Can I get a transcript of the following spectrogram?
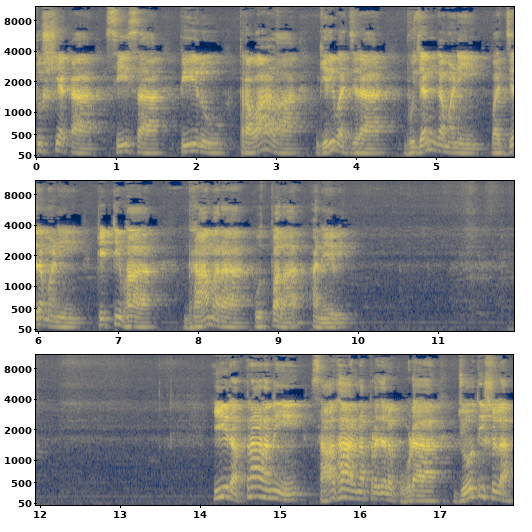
తుష్యక సీస పీలు ప్రవాళ గిరివజ్ర భుజంగమణి వజ్రమణి టిట్టిభ భ్రామర ఉత్పల అనేవి. ఈ రత్నాలని సాధారణ ప్రజలు కూడా జ్యోతిషుల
